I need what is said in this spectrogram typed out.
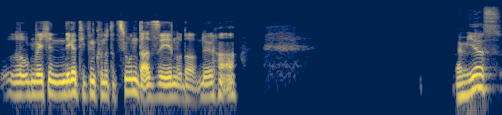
oder irgendwelche negativen Konnotationen da sehen oder nö, ha. Bei mir ist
